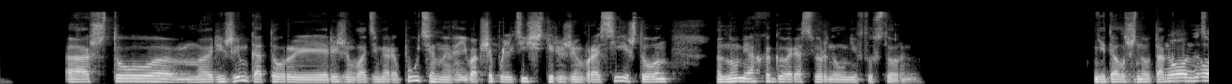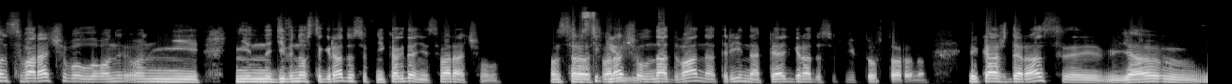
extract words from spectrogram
А, что режим, который режим Владимира Путина и вообще политический режим в России, что он, ну, мягко говоря, свернул не в ту сторону. Не должно так Но быть. Он, он сворачивал, он, он не, не на 90 градусов никогда не сворачивал. Он Постепенно. сворачивал на 2, на 3, на 5 градусов не в ту сторону. И каждый раз э, я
